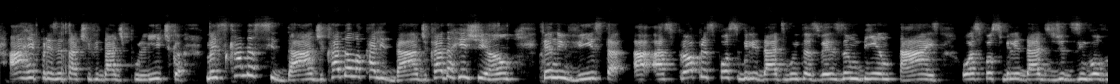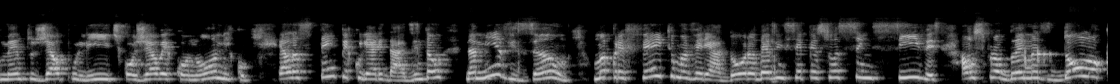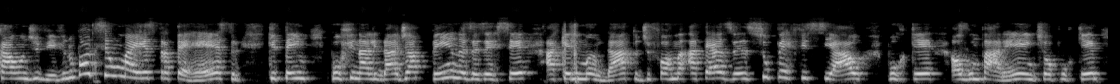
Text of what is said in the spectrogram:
à representatividade política, mas cada cidade, cada localidade, cada região, tendo em vista a, as próprias possibilidades, muitas vezes ambientais, ou as possibilidades de desenvolvimento geopolítico ou geoeconômico, elas têm peculiaridades. Então, na minha visão, uma prefeita e uma vereadora devem ser pessoas sensíveis aos problemas do local onde vive. Não pode ser uma extraterrestre que tem por finalidade apenas exercer aquele mandato de forma até às vezes superficial, porque algum parente ou porque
